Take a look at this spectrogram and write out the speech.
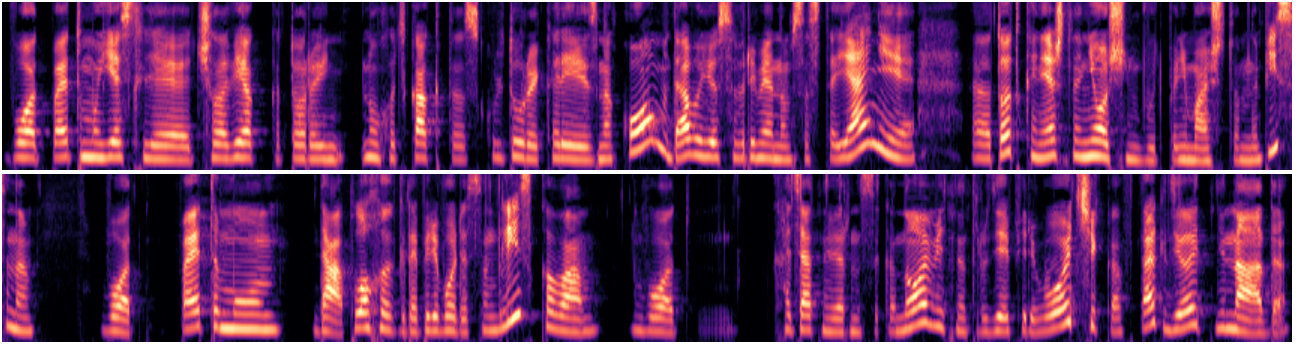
Вот, поэтому если человек, который, ну, хоть как-то с культурой Кореи знаком, да, в ее современном состоянии, э, тот, конечно, не очень будет понимать, что там написано. Вот, Поэтому, да, плохо, когда переводят с английского, вот, хотят, наверное, сэкономить на труде переводчиков, так делать не надо.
